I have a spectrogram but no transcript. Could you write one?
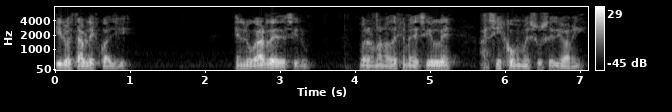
y lo establezco allí. En lugar de decir, bueno hermano, déjeme decirle, así es como me sucedió a mí.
